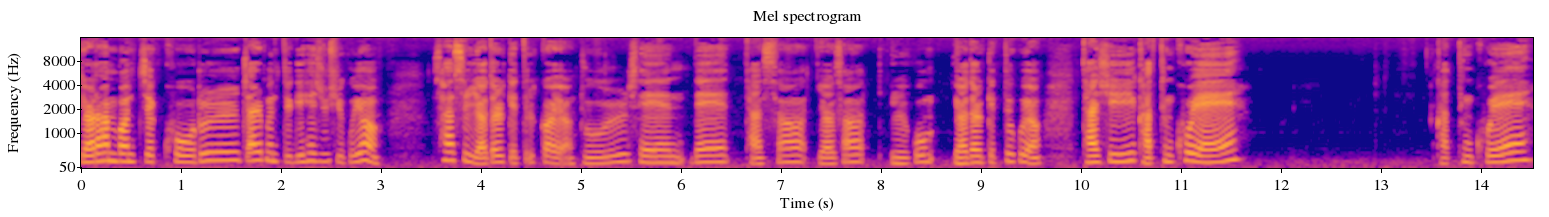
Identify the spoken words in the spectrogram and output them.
11번째 코를 짧은뜨기 해주시고요. 사슬 8개 뜰 거예요. 둘, 셋, 넷, 다섯, 여섯, 일곱, 여덟 개 뜨고요. 다시 같은 코에 같은 코에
